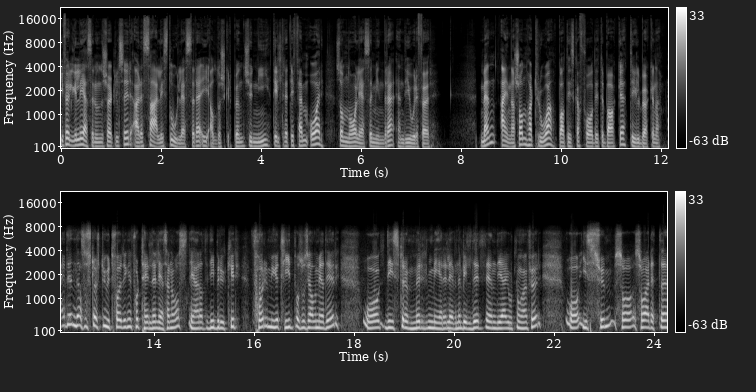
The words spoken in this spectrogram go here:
Ifølge leserundersøkelser er det særlig storlesere i aldersgruppen 29 til 35 år som nå leser mindre enn de gjorde før. Men Einarsson har troa på at de skal få de tilbake til bøkene. Den altså, største utfordringen forteller leserne oss, det er at de bruker for mye tid på sosiale medier. Og de strømmer mer levende bilder enn de har gjort noen gang før. Og i sum så, så er dette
